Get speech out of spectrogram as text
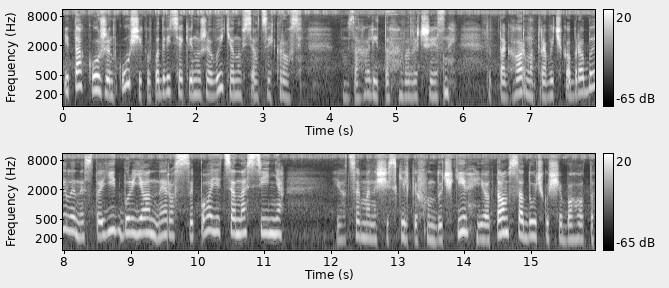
І так кожен кущик, ви подивіться, як він уже витягнувся, оцей красень. Ну, Взагалі-то величезний. Тут так гарно травичку обробили, не стоїть бур'ян, не розсипається насіння. І оце в мене ще скільки фундучків, і отам в садочку ще багато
